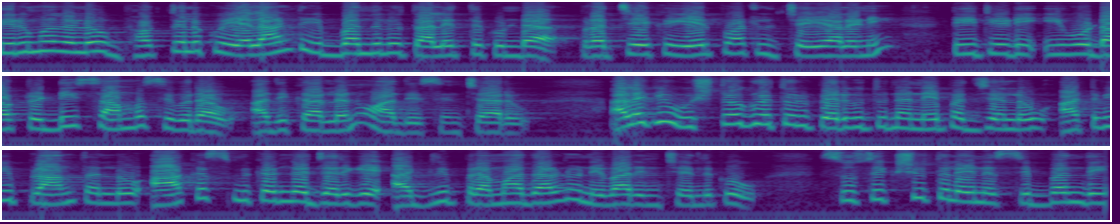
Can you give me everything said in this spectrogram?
తిరుమలలో భక్తులకు ఎలాంటి ఇబ్బందులు తలెత్తకుండా ప్రత్యేక ఏర్పాట్లు చేయాలని TTD EO doctor D Sambasivarao అధికారులను ఆదేశించారు. అలాగే ఉష్ణోగ్రతలు పెరుగుతున్న నేపథ్యంలో అటవీ ప్రాంతంలో ఆకస్మికంగా జరిగే అగ్ని ప్రమాదాలను నివారించేందుకు సుశిక్షితులైన సిబ్బంది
